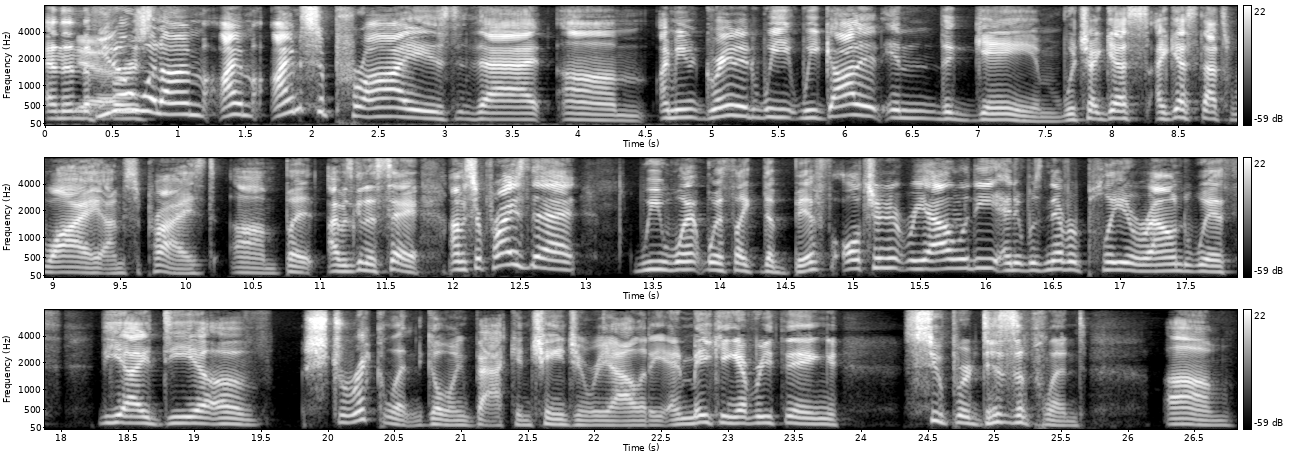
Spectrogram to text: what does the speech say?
And then the Yeah. You know what I'm I'm I'm surprised that um I mean granted we we got it in the game which I guess I guess that's why I'm surprised um but I was going to say I'm surprised that we went with like the Biff alternate reality and it was never played around with the idea of Strickland going back and changing reality and making everything super disciplined um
